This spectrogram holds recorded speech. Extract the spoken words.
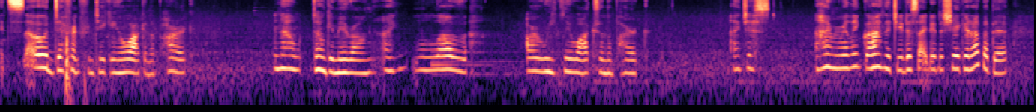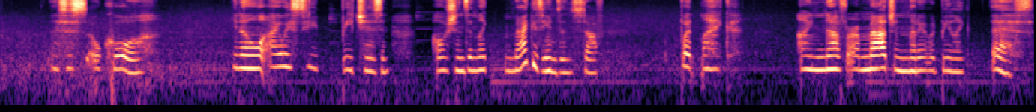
It's so different from taking a walk in the park. Now, don't get me wrong, I love our weekly walks in the park. I just. I'm really glad that you decided to shake it up a bit. This is so cool. You know, I always see beaches and oceans and like magazines and stuff. But like, I never imagined that it would be like this.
